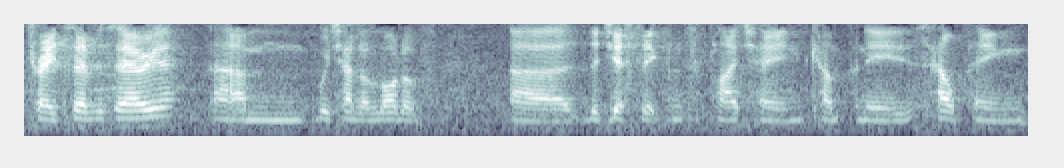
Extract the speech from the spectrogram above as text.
trade service area, um, which had a lot of uh, logistics and supply chain companies helping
